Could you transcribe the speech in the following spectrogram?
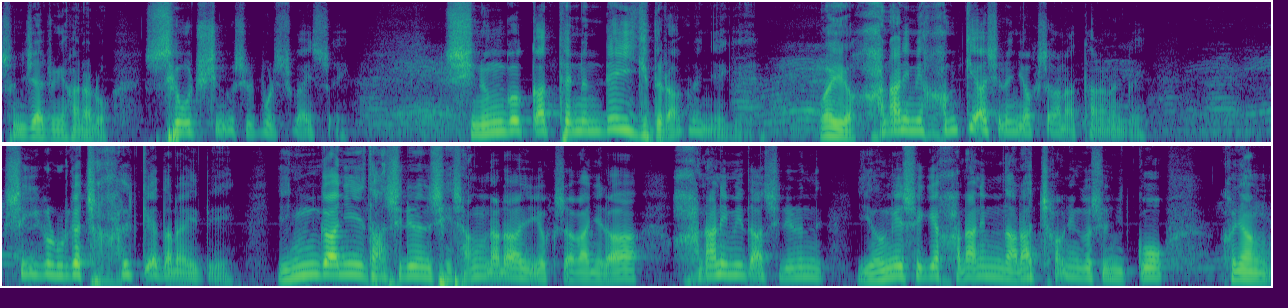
선지자 중에 하나로 세워주신 것을 볼 수가 있어요. 지는 것 같았는데 이기더라 그런 얘기예요. 왜요? 하나님이 함께 하시는 역사가 나타나는 거예요. 그래서 이걸 우리가 잘 깨달아야 돼. 인간이 다스리는 세상 나라의 역사가 아니라 하나님이 다스리는 영의 세계 하나님 나라 차원인 것을 믿고 그냥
